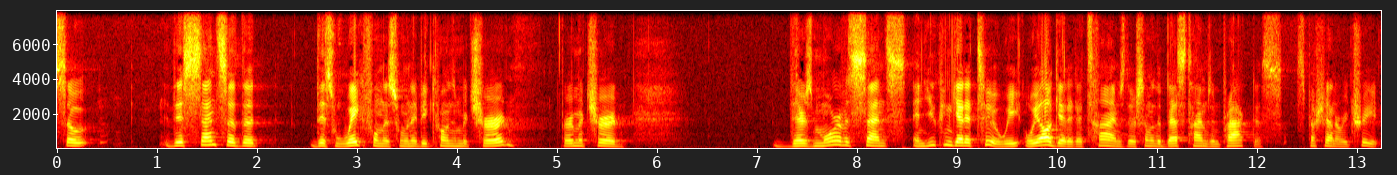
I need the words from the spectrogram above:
So, this sense of the, this wakefulness when it becomes matured, very matured, there's more of a sense, and you can get it too. We, we all get it at times. They're some of the best times in practice, especially on a retreat.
